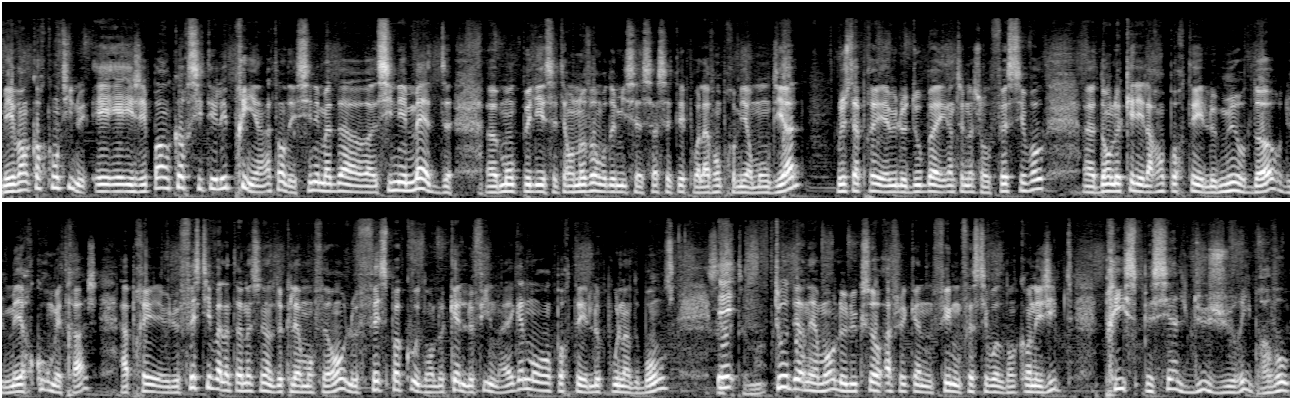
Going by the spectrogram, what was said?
mais il va encore continuer. Et, j'ai pas encore cité les prix. hein. Attendez, Cinéma d'art, Cinémed euh, Montpellier, c'était en novembre 2016. Ça, c'était pour l'avant-première mondiale. Juste après, il y a eu le Dubai International Festival, euh, dans lequel il a remporté le mur d'or du meilleur court métrage. Après, il y a eu le Festival international de Clermont-Ferrand, le FESPACO, dans lequel le film a également remporté le Poulain de Bronze. Et tout dernièrement, le Luxor African Film Festival, donc en Égypte, prix spécial du jury. Bravo.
